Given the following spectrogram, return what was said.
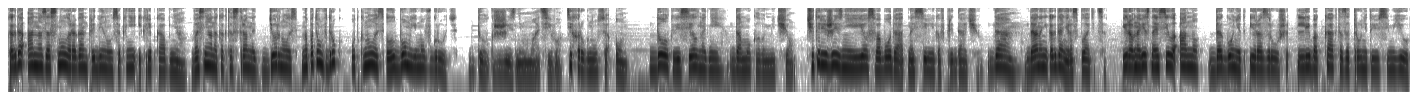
Когда Анна заснула, Роган придвинулся к ней и крепко обнял. Во сне она как-то странно дернулась, но потом вдруг уткнулась лбом ему в грудь. «Долг жизни, мать его!» – тихо ругнулся он. Долг висел над ней домокловым мечом. Четыре жизни ее свобода от насильников придачу. Да, да она никогда не расплатится. И равновесная сила Анну догонит и разрушит, либо как-то затронет ее семью,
